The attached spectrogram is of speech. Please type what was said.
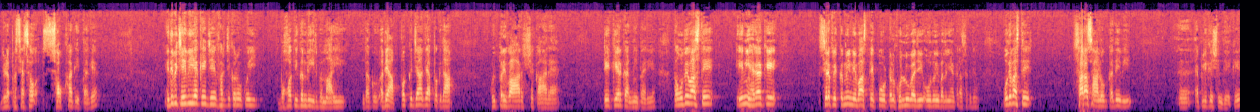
ਜਿਹੜਾ ਪ੍ਰੋਸੈਸ ਉਹ ਸੌਖਾ ਕੀਤਾ ਗਿਆ। ਇਹਦੇ ਵਿੱਚ ਇਹ ਵੀ ਹੈ ਕਿ ਜੇ ਫਰਜ਼ ਕਰੋ ਕੋਈ ਬਹੁਤ ਹੀ ਗੰਭੀਰ ਬਿਮਾਰੀ ਦਾ ਕੋਈ ਅਧਿਆਪਕ ਜਾਂ ਅਧਿਆਪਕ ਦਾ ਕੋਈ ਪਰਿਵਾਰ ਸ਼ਿਕਾਰ ਹੈ ਟੇਕ ਕੇਅਰ ਕਰਨੀ ਪੈ ਰਹੀ ਹੈ, ਤਾਂ ਉਹਦੇ ਵਾਸਤੇ ਇਹ ਨਹੀਂ ਹੈਗਾ ਕਿ ਸਿਰਫ ਇੱਕ ਮਹੀਨੇ ਵਾਸਤੇ ਪੋਰਟਲ ਖੁੱਲੂਗਾ ਜੀ, ਉਦੋਂ ਹੀ ਬਦਲੀਆਂ ਕਰਾ ਸਕਦੇ ਹੋ। ਉਹਦੇ ਵਾਸਤੇ ਸਾਰਾ ਸਾਲ ਉਹ ਕਦੇ ਵੀ ਐਪਲੀਕੇਸ਼ਨ ਦੇ ਕੇ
